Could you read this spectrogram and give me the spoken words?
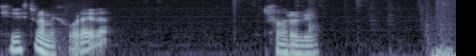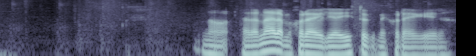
¿Qué esto una mejora era? Lo olvidé. No, la granada era mejora de habilidad y esto que mejora de que era.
